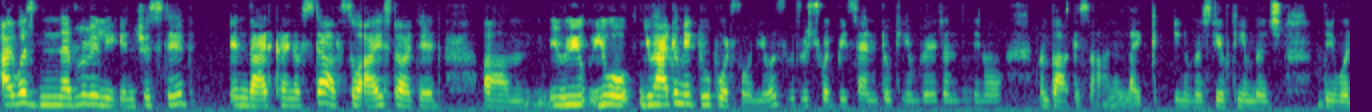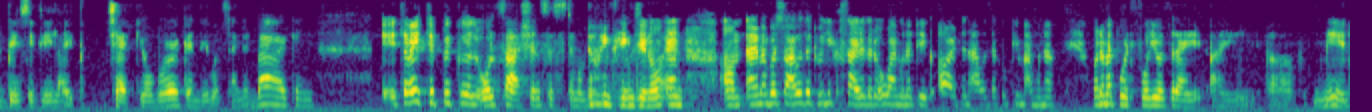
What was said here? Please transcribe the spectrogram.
i was never really interested in that kind of stuff so i started um, you, you you you had to make two portfolios which, which would be sent to cambridge and you know from pakistan and like university of cambridge they would basically like check your work and they would send it back and it's a very typical old-fashioned system of doing things, you know. And um, I remember, so I was like really excited that oh, I'm gonna take art, and I was like, okay, I'm gonna. One of my portfolios that I I uh, made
